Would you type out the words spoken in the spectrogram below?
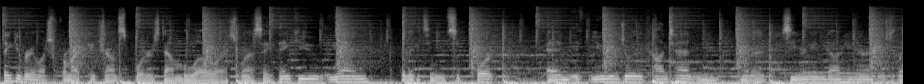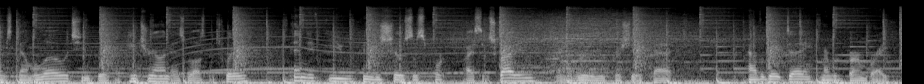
Thank you very much for my Patreon supporters down below. I just want to say thank you again for the continued support. And if you enjoy the content and you want to see your name down here, there's links down below to both my Patreon as well as my Twitter. And if you can just show some support by subscribing, I really appreciate that. Have a great day. Remember to burn bright.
